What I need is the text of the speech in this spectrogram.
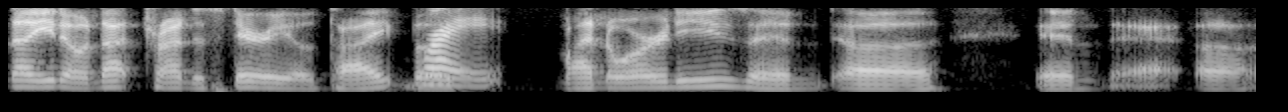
no, you know, not trying to stereotype, but right. minorities and uh and uh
